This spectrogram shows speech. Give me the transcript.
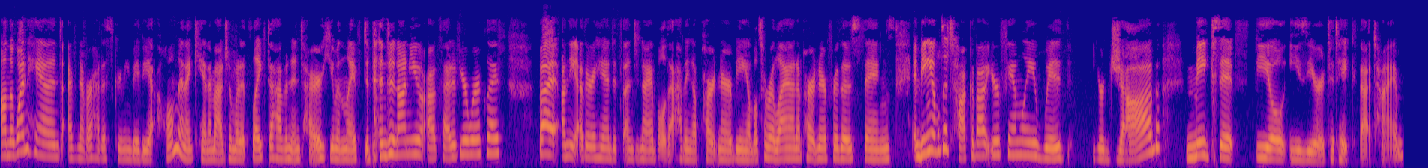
on the one hand, I've never had a screaming baby at home and I can't imagine what it's like to have an entire human life dependent on you outside of your work life. But on the other hand, it's undeniable that having a partner, being able to rely on a partner for those things and being able to talk about your family with your job makes it feel easier to take that time.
